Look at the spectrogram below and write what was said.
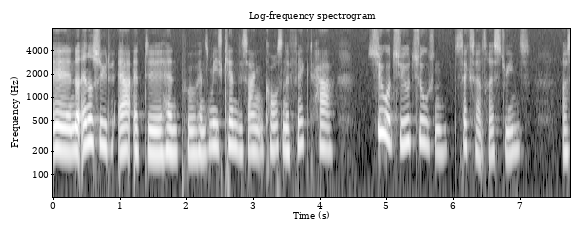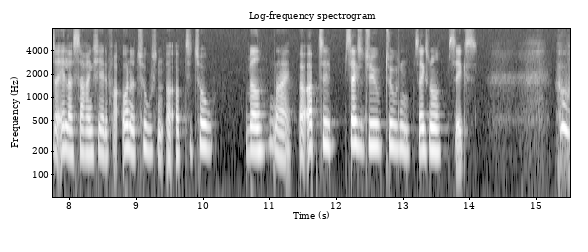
Øh, noget andet sygt er, at øh, han på hans mest kendte sang, Cause and Effect, har 27.056 streams. Og så ellers så rangerer det fra under 1000 og op til to, hvad? Nej, og op til 26.606. Huh.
